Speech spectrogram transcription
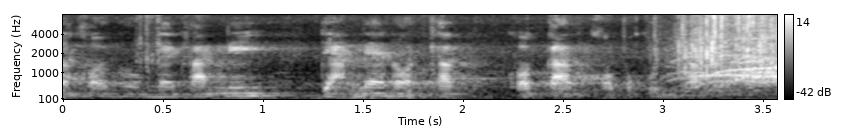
นครพนมในครั้งนี้อย่างแน่นอนครับ ขอกราบขอบพระคุณครับ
